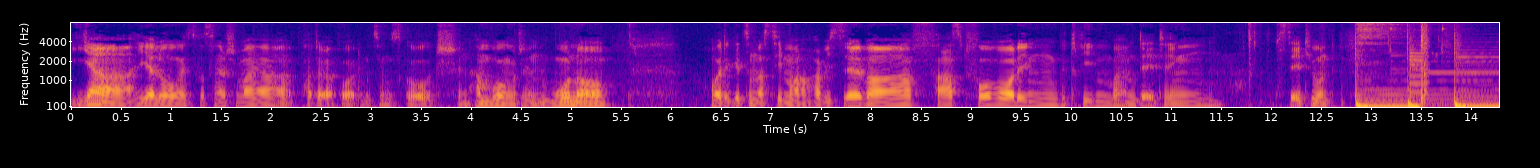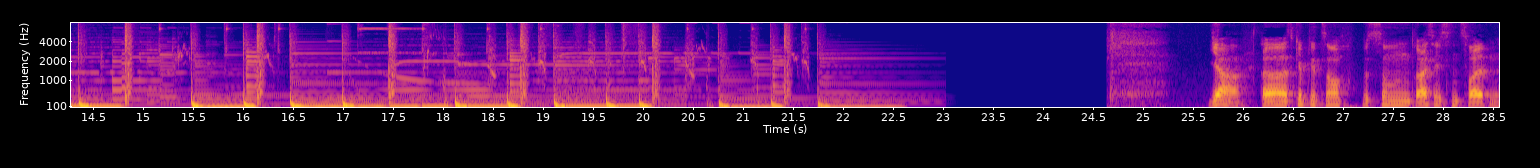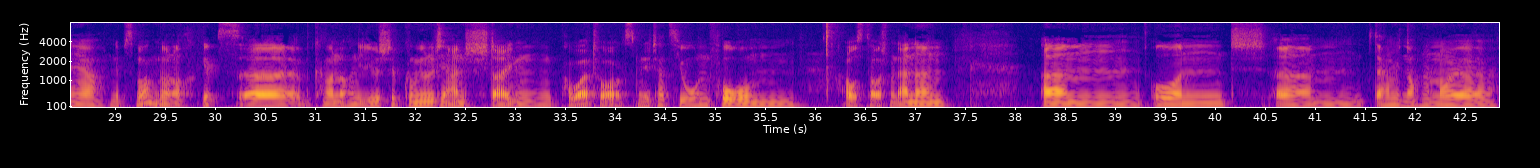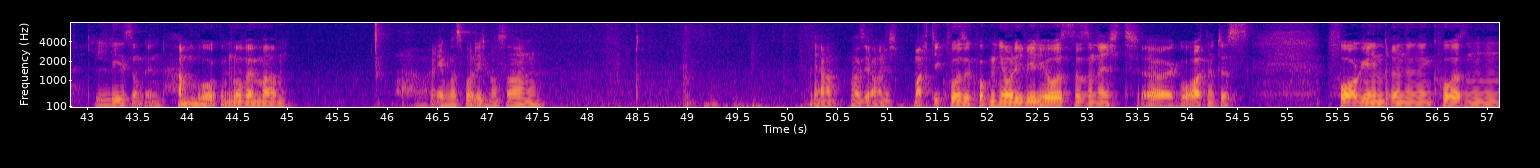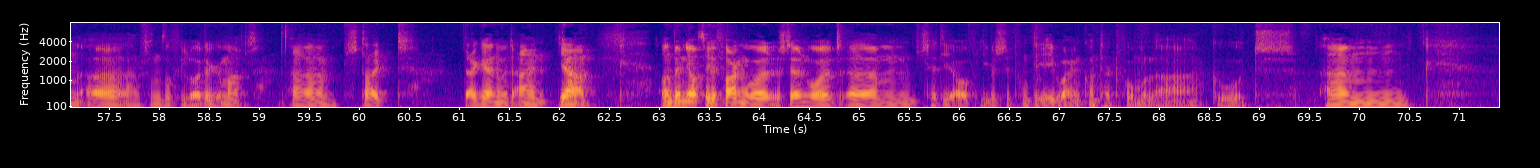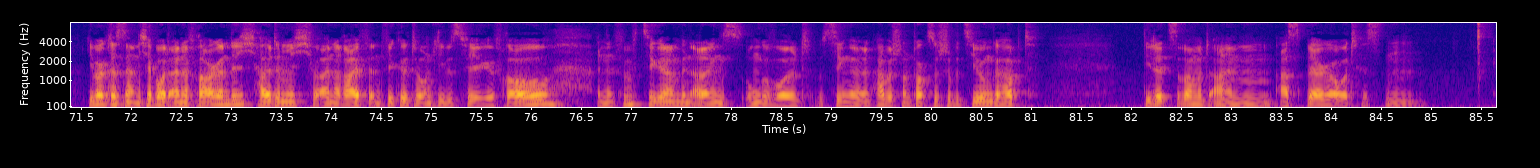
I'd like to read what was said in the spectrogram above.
Ja, hallo, ist Christian Schemeier, Paartherapeut und Beziehungscoach in Hamburg und in Murnau. Heute geht es um das Thema, habe ich selber Fast Forwarding betrieben beim Dating? Stay tuned. Ja, äh, es gibt jetzt noch bis zum 30.02., ja, bis morgen nur noch, gibt's, äh, kann man noch in die Liebeschip Community einsteigen, Power Talks, Meditation, Forum, Austausch mit anderen. Ähm, und ähm, da habe ich noch eine neue Lesung in Hamburg im November. Äh, irgendwas wollte ich noch sagen. Ja, weiß ich auch nicht. Macht die Kurse, gucken hier nur die Videos. Das sind echt äh, geordnetes Vorgehen drin in den Kursen. Äh, haben schon so viele Leute gemacht. Äh, steigt da gerne mit ein. Ja. Und wenn ihr auch solche Fragen wollt, stellen wollt, ähm, stellt die auf liebeschiff.de über ein Kontaktformular. Gut. Ähm, lieber Christian, ich habe heute eine Frage an dich. Halte mich für eine reif entwickelte und liebesfähige Frau. In den 50ern bin allerdings ungewollt Single. Habe schon toxische Beziehungen gehabt. Die letzte war mit einem Asperger-Autisten.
